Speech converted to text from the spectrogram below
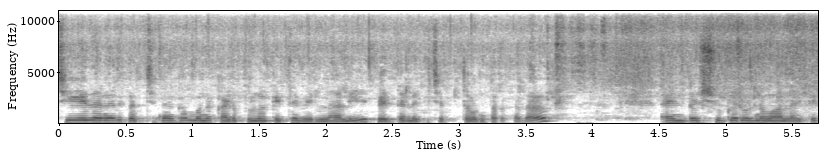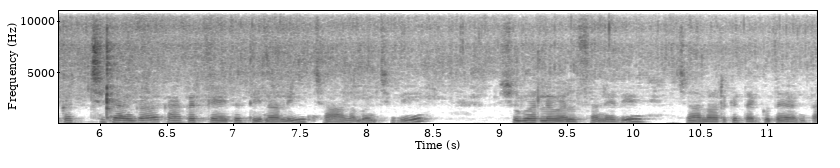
చేదు అనేది ఖచ్చితంగా మన కడుపులోకి అయితే వెళ్ళాలి. పెద్దలు అయితే చెప్తూ ఉంటారు కదా. అండ్ షుగర్ ఉన్న వాళ్ళైతే ఖచ్చితంగా కాకరకాయ అయితే తినాలి. చాలా మంచిది. షుగర్ లెవెల్స్ అనేది చాలా వరకు తగ్గుతాయంట.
